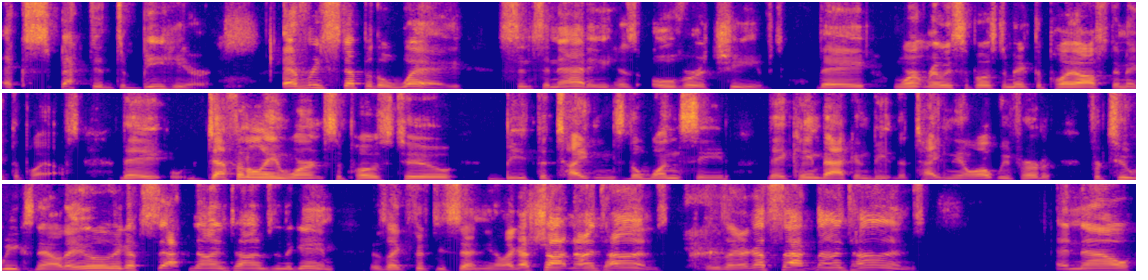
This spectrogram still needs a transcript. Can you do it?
expected to be here. Every step of the way, Cincinnati has overachieved. They weren't really supposed to make the playoffs. They make the playoffs. They definitely weren't supposed to beat the Titans, the one seed. They came back and beat the Titan. You know what we've heard for two weeks now. They oh they got sacked nine times in the game. It was like 50 Cent, you know, I got shot nine times. It was like I got sacked nine times. And now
